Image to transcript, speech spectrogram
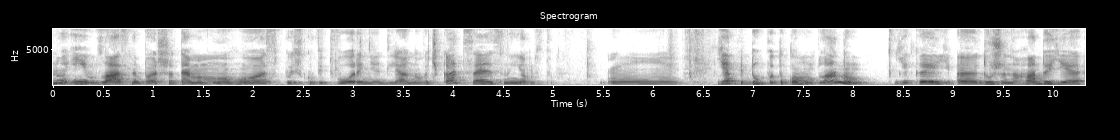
Ну і, власне, перша тема мого списку відтворення для новачка це знайомство. Я піду по такому плану, який е, дуже нагадує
